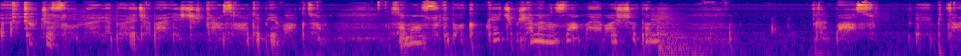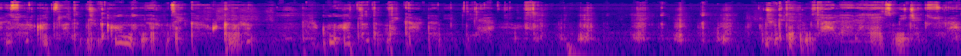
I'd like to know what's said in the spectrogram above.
e, Türkçe sorularıyla böyle cebelleşirken saate bir baktım. Zaman su gibi akıp geçmiş. Hemen hızlanmaya başladım. Bazı e, bir tane soru atladım çünkü anlamıyorum tekrar okuyorum. Onu atladım tekrar döneyim diye. Çünkü dedim diğerlerine yetmeyecek sürem.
